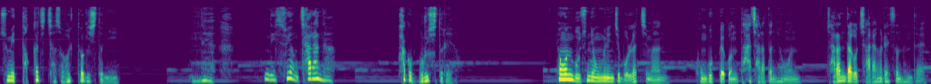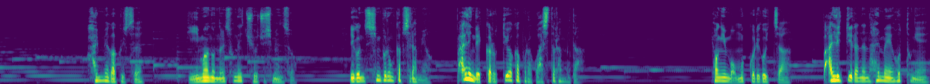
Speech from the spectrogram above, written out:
숨이 턱까지 차서 헐떡이시더니 네, 네 수영 잘하나 하고 물으시더래요. 형은 무슨 영문인지 몰랐지만 공부 빼곤 다 잘하던 형은 잘한다고 자랑을 했었는데 할매가 글쎄 2만 원을 손에 쥐어주시면서 이건 심부름 값이라며 빨리 내가로 뛰어가 보라고 하시더랍니다. 형이 머뭇거리고 있자 빨리 뛰라는 할매의 호통에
